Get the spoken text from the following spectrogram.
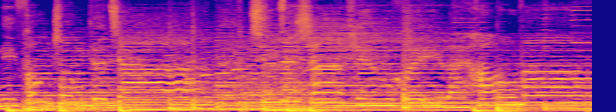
你风中的家。请在夏天回来好吗？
